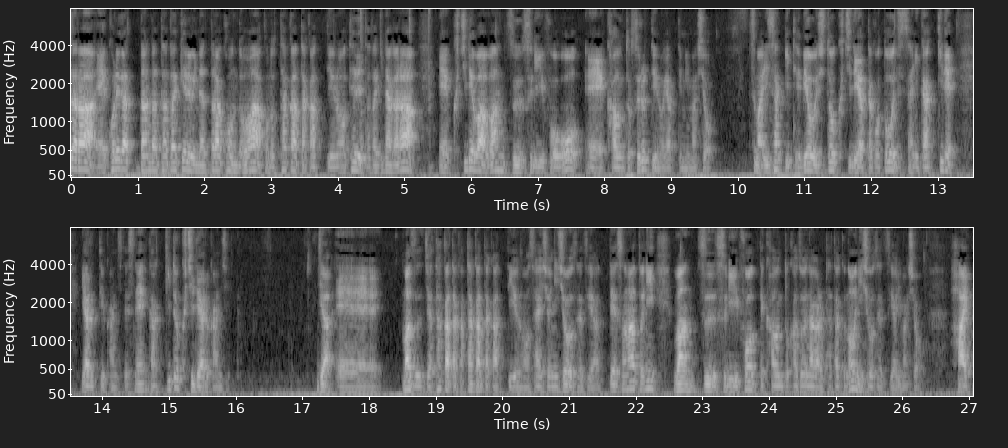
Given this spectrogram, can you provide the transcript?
したら、えー、これがだんだん叩けるようになったら今度はこのタカタカっていうのを手で叩きながら、えー、口では one two three four を、えー、カウントするっていうのをやってみましょうつまりさっき手拍子と口でやったことを実際に楽器でやるっていう感じですね楽器と口でやる感じじゃあ、えー、まず、じゃあ、タカタカタカタカっていうのを最初2小節やって、その後に、 one、two、three、four ってカウント数えながら叩くのを2小節やりましょう。はい。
